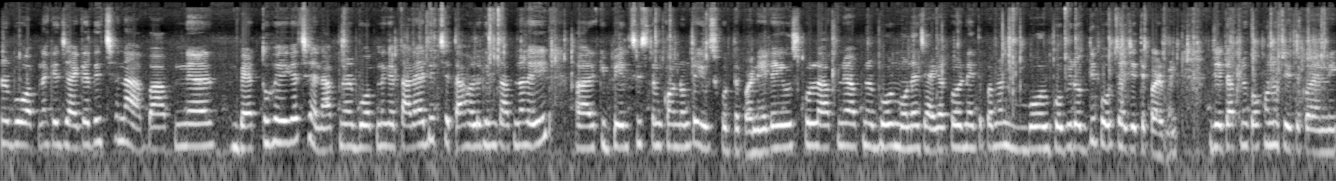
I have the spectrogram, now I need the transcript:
আপনার বউ আপনাকে জায়গা দিচ্ছে না বা আপনার ব্যর্থ হয়ে গেছেন আপনার বউ আপনাকে তাড়ায় দিচ্ছে, তাহলে কিন্তু আপনার এই আর কি বেল সিস্টেম কন্ডমটা ইউজ করতে পারেন। এটা ইউজ করলে আপনি আপনার বউর মনে জায়গা করে নিতে পারবেন, বউর গভীর অবধি পৌঁছায় যেতে পারবেন, যেটা আপনি কখনো যেতে পারেননি।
